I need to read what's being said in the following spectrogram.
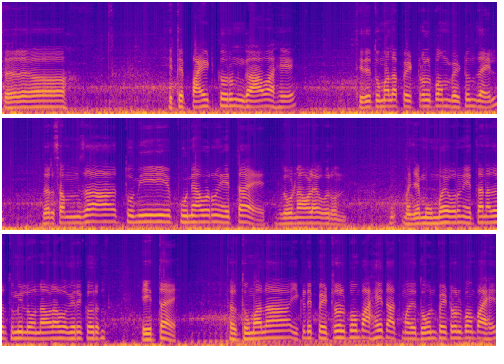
तर इथे पाईट करून गाव आहे. तिथे तुम्हाला पेट्रोल पंप भेटून जाईल. जर समजा तुम्ही पुण्यावरून येताय लोणावळ्यावरून म्हणजे मुंबईवरून येताना जर तुम्ही लोणावळा वगैरे करून येताय तर तुम्हाला इकडे पेट्रोल पंप आहेत आतमध्ये दोन पेट्रोल पंप आहेत.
